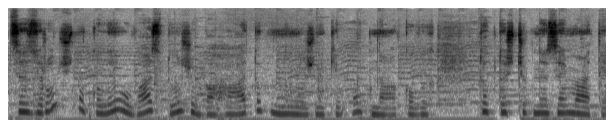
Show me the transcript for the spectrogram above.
Це зручно, коли у вас дуже багато множників однакових. Тобто, щоб не займати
